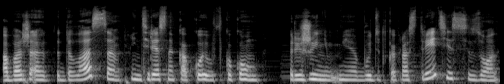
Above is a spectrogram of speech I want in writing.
обожаю Теда Ласса. Интересно, какой, в каком режиме будет как раз третий сезон.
